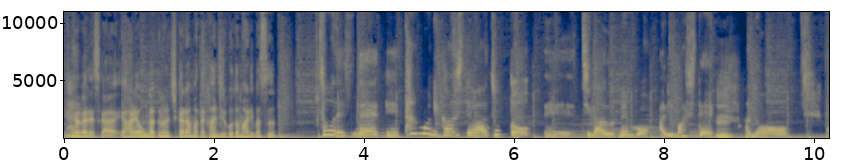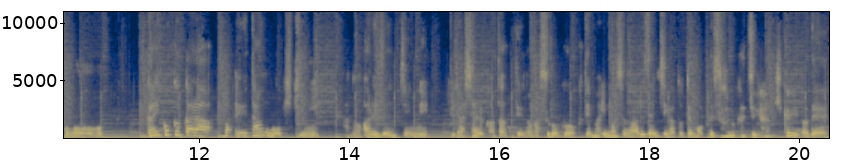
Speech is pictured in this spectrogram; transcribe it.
いかがですか、やはり音楽の力また感じることもあります？そうですね。えー単語に関してはちょっと、えー違う面もありまして、うんあのーこう外国から、ばえー単語を聞きにあのアルゼンチンにいらっしゃる方っていうのがすごく多くて、まあ、今そのアルゼンチンがとてもペソの価値が低いので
